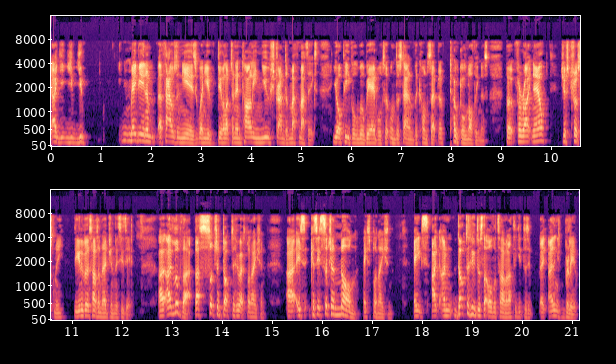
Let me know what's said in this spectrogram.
Uh, you, you, maybe in a, a, thousand years, when you've developed an entirely new strand of mathematics, your people will be able to understand the concept of total nothingness. But for right now, just trust me, the universe has an edge, and this is it. I, I love that. That's such a Doctor Who explanation. Uh, it's because it's such a non-explanation. It's I, and Doctor Who does that all the time, and I think it does it. I think it's brilliant.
